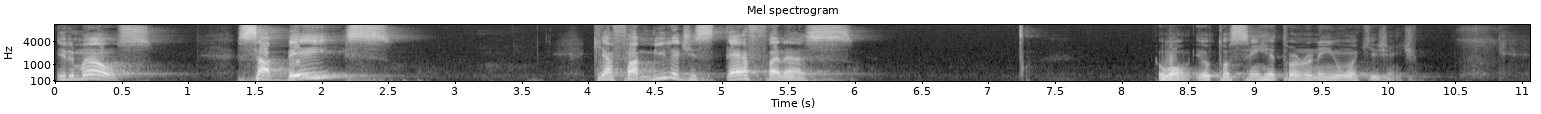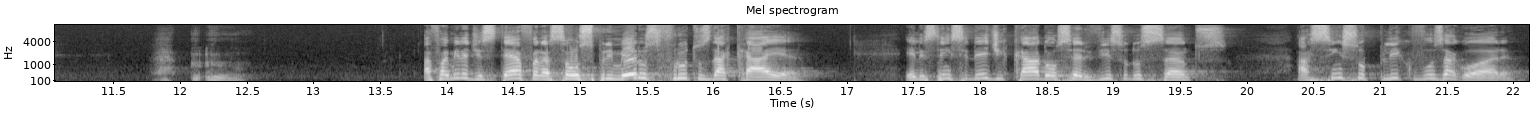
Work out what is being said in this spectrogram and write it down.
Irmãos, sabeis que a família de Estéfanas. Bom, eu estou sem retorno nenhum aqui, gente. A família de Estéfanas são os primeiros frutos da caia. Eles têm se dedicado ao serviço dos santos. Assim suplico-vos agora,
